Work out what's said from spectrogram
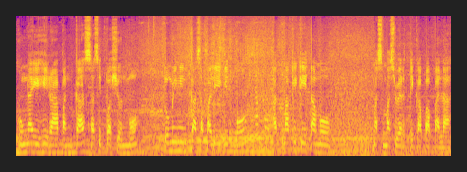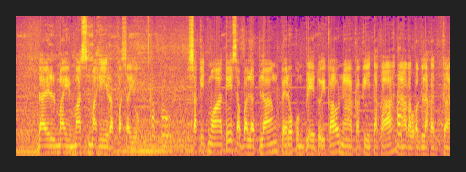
kung nahihirapan ka sa sitwasyon mo, tumingin ka sa paligid mo at makikita mo, mas maswerte ka pa pala dahil may mas mahirap pa sa'yo. Opo. Sakit mo ate, sa balat lang, pero kumpleto ikaw, nakakakita ka, Opo. nakakapaglakad ka.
